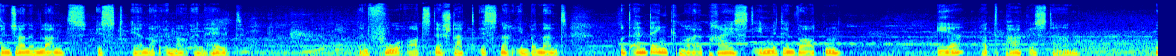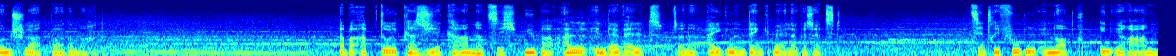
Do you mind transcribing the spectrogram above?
In seinem Land ist er noch immer ein Held. Ein Vorort der Stadt ist nach ihm benannt und ein Denkmal preist ihn mit den Worten, er hat Pakistan unschlagbar gemacht. Aber Abdul Qasir Khan hat sich überall in der Welt seine eigenen Denkmäler gesetzt. Zentrifugen in Nord in Iran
